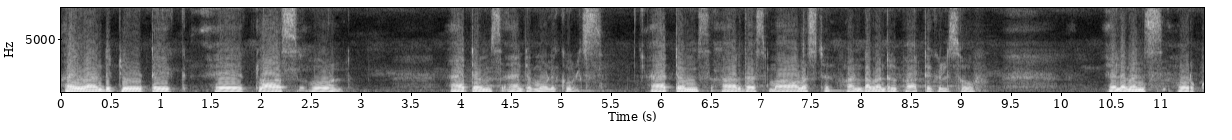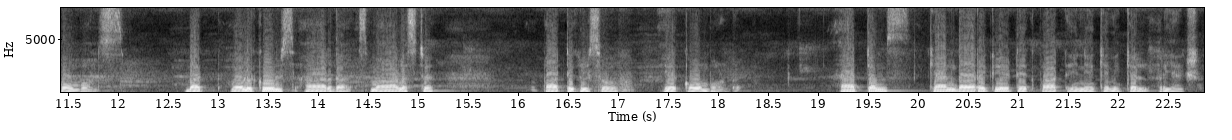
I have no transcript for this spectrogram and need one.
I want to take a class on atoms and molecules atoms are the smallest fundamental particles of elements or compounds but molecules are the smallest particles of a compound atoms can directly take part in a chemical reaction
